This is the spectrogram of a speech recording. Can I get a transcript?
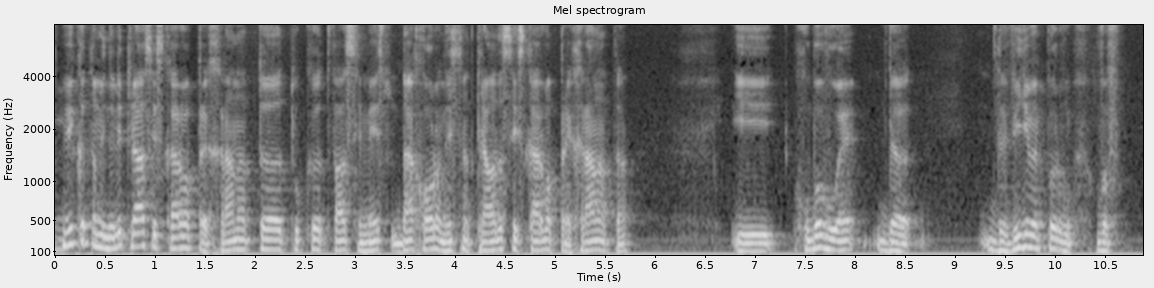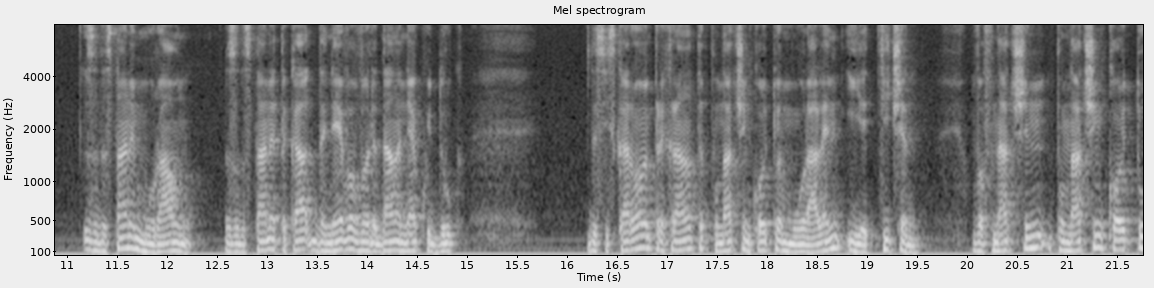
Виката ми, нали, трябва да се изкарва прехраната, тук това семейство. Да, хора, наистина трябва да се изкарва прехраната. И хубаво е да, да видиме първо в за да стане морално, за да стане така, да не е във вреда на някой друг. Да си изкарваме прехраната по начин, който е морален и етичен. В начин, по начин, който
